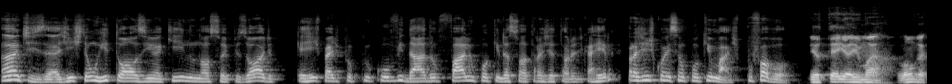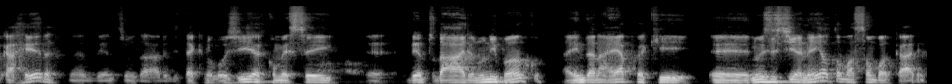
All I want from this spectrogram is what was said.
antes, Zé, a gente tem um ritualzinho aqui no nosso episódio que a gente pede para que o convidado fale um pouquinho da sua trajetória de carreira para a gente conhecer um pouquinho mais. Por favor. Eu tenho aí uma longa carreira né, dentro da área de tecnologia. Comecei é, dentro da área no Unibanco, ainda na época que é, não existia nem automação bancária,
